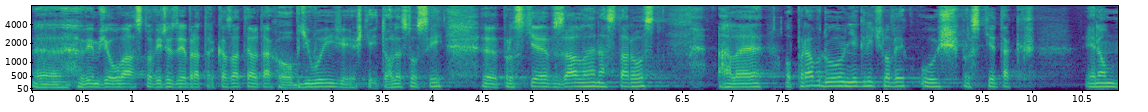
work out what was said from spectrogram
Eh, vím, že u vás to vyřizuje bratr kazatel, tak ho obdivuji, že ještě i tohle to si prostě vzal na starost, ale opravdu někdy člověk už prostě tak jenom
